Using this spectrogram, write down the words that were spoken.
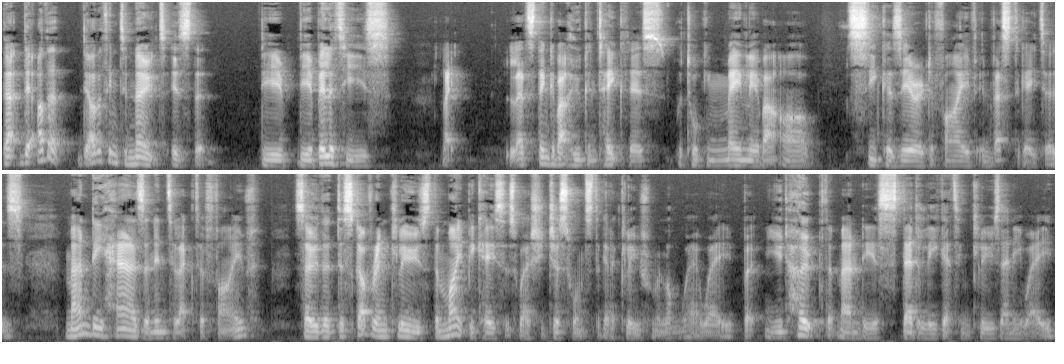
That the other the other thing to note is that the the abilities like let's think about who can take this. We're talking mainly about our Seeker zero to five investigators. Mandy has an intellect of five. So the discovering clues, there might be cases where she just wants to get a clue from a long way away, but you'd hope that Mandy is steadily getting clues anyway.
